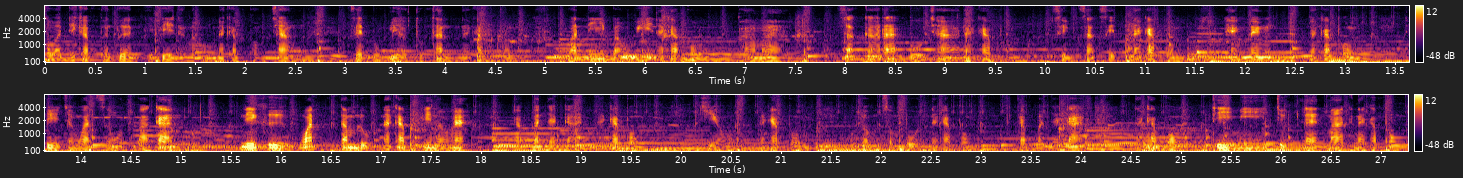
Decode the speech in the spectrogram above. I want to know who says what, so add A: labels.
A: สวัสดีครับเพื่อนๆ พี่ๆ น้องๆ นะครับ ผมชาว Facebook เรียวทุกท่านนะครับผมวันนี้เบาวีนะครับผมพามาสักการะบูชานะครับผมสิ่งศักดิ์สิทธิ์นะครับผมแห่งหนึ่งนะครับผมที่จังหวัดสมุทรปราการ นี่คือวัดตำลุนะครับพี่น้องนะกับบรรยากาศนะครับผมเขียวนะครับผมอุดมสมบูรณ์นะครับผมกับบรรยากาศนะครับผมที่มีจุดแลนด์มาร์กนะครับผม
